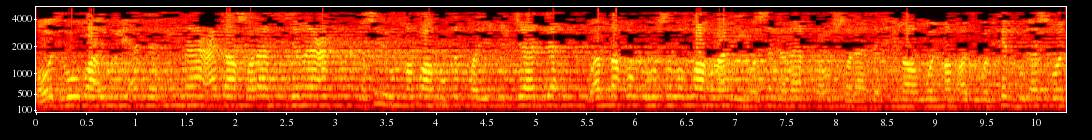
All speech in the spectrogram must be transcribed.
ووجهه ظاهر لأن فيما عدا صلاة الجماعة يصير المطاف كالطريق الجادة وأما قوله صلى الله عليه وسلم يقطع الصلاة الحمار والمرأة والكلب الأسود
